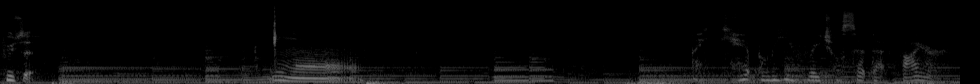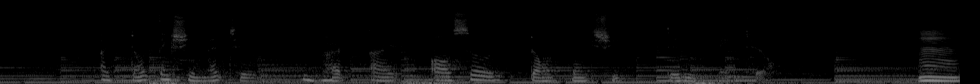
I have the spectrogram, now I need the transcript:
Füße. I can't believe Rachel set that fire. I don't think she meant to, but I also don't think she didn't mean to. Mm.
